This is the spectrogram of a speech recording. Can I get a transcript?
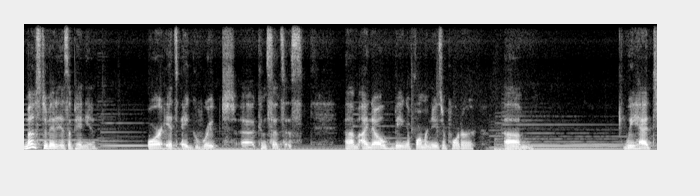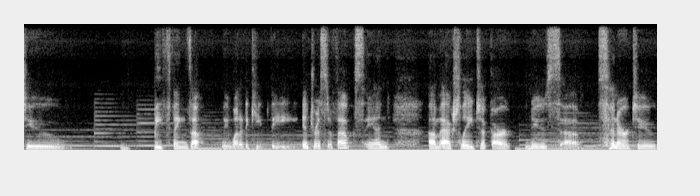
most of it is opinion or it's a grouped uh, consensus. Um, I know, being a former news reporter, um, we had to beef things up. We wanted to keep the interest of folks and um, actually took our news uh, center to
